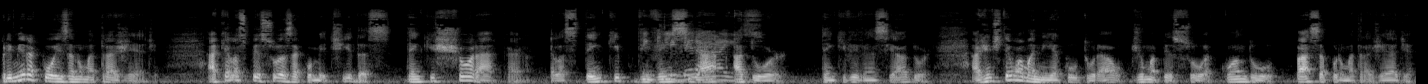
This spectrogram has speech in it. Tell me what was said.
Primeira coisa numa tragédia, aquelas pessoas acometidas têm que chorar, cara. Elas têm que tem vivenciar que a dor. Tem que vivenciar a dor. A gente tem uma mania cultural de uma pessoa, quando passa por uma tragédia,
